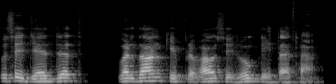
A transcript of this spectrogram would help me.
उसे जयद्रथ वरदान के प्रभाव से रोक देता था।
